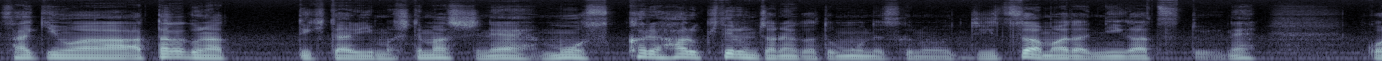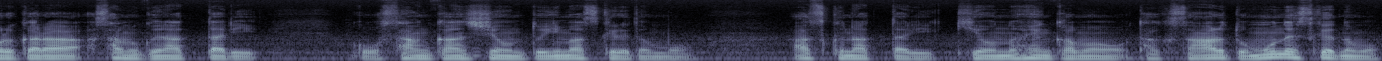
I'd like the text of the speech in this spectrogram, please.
最近は暖かくなってきたりもしてますしね。もうすっかり春来てるんじゃないかと思うんですけど実はまだ2月というねこれから寒くなったりこう三寒四温と言いますけれども暑くなったり気温の変化もたくさんあると思うんですけれども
